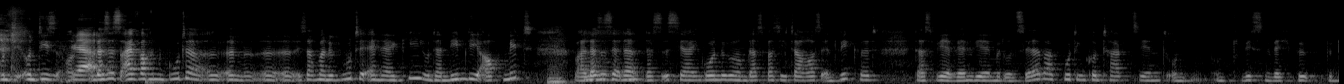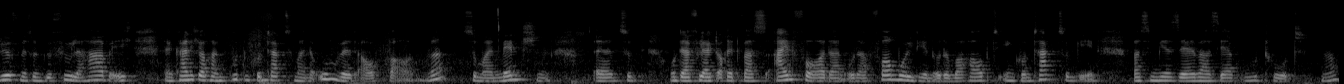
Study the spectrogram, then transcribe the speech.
Und, dieser, und, dies, und ja. das ist einfach ein guter, äh, äh, ich sag mal, eine gute Energie und dann nimm die auch mit, weil das ist ja, mhm. das ist ja im Grunde genommen das, was sich daraus entwickelt, dass wir, wenn wir mit uns selber gut in Kontakt sind und, und wissen, welche Bedürfnisse und Gefühle habe ich, dann kann ich auch einen guten Kontakt zu meiner Umwelt aufbauen, ne? zu meinen Menschen äh, zu, und da vielleicht auch etwas einfordern oder formulieren oder überhaupt in Kontakt zu gehen, was mir selber sehr gut tut. Ne?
